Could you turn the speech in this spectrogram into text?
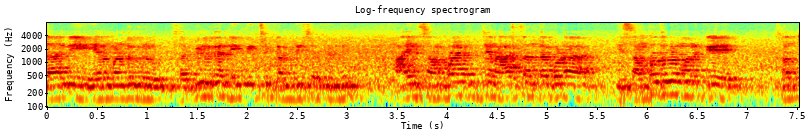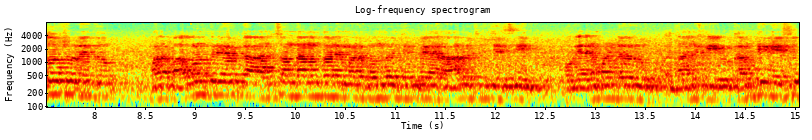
దాన్ని ఏనమండుగురు సభ్యులుగా నియమించి కమిటీ సభ్యుల్ని ఆయన సంపాదించిన ఆస్తి అంతా కూడా ఈ సంపదలో మనకి సంతోషం లేదు. మన భగవంతుని యొక్క అనుసంధానంతోనే మనకు ఉందని చెప్పి ఆయన ఆలోచన చేసి ఒక ఎనమండలు దానికి ఒక వేసి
